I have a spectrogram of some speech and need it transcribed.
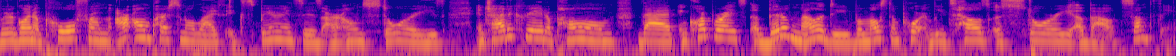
We're going to pull from our own personal life experiences, our own stories, and try to create a poem that incorporates a bit of melody, but most importantly, tells a story about something.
